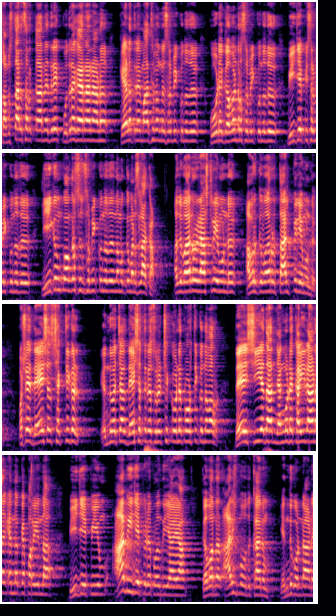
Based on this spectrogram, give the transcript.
സംസ്ഥാന സർക്കാരിനെതിരെ കുതിര കയറാനാണ് കേരളത്തിലെ മാധ്യമങ്ങൾ ശ്രമിക്കുന്നത് കൂടെ ഗവർണർ ശ്രമിക്കുന്നത് ബി ജെ പി ശ്രമിക്കുന്നത് ലീഗും കോൺഗ്രസും ശ്രമിക്കുന്നത് നമുക്ക് മനസ്സിലാക്കാം. അതിൽ വേറൊരു രാഷ്ട്രീയമുണ്ട് അവർക്ക് വേറൊരു താല്പര്യമുണ്ട്. പക്ഷേ ദേശശക്തികൾ എന്ന് വെച്ചാൽ ദേശത്തിന്റെ സുരക്ഷയ്ക്ക് വേണ്ടി പ്രവർത്തിക്കുന്നവർ ദേശീയത ഞങ്ങളുടെ കയ്യിലാണ് എന്നൊക്കെ പറയുന്ന ബി ജെ പിയും ആ ബി ജെ പിയുടെ പ്രതിനിധിയായ ഗവർണർ ആരിഫ് മുഹമ്മദ് ഖാനും എന്തുകൊണ്ടാണ്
